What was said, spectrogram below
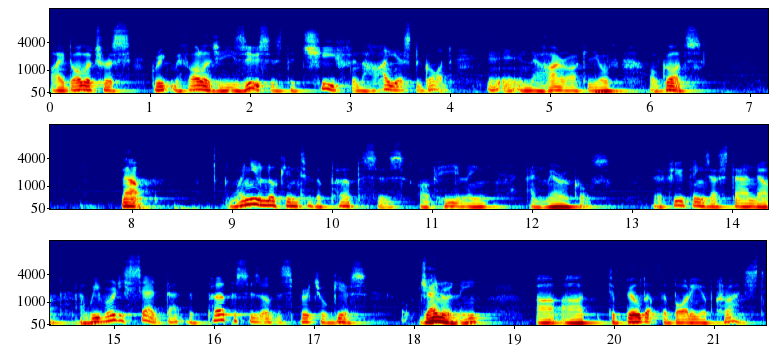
idolatrous Greek mythology, Zeus is the chief and highest god in, the hierarchy of, of gods. Now, when you look into the purposes of healing and miracles. There are a few things that stand out. And we've already said that the purposes of the spiritual gifts generally are, are to build up the body of Christ.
